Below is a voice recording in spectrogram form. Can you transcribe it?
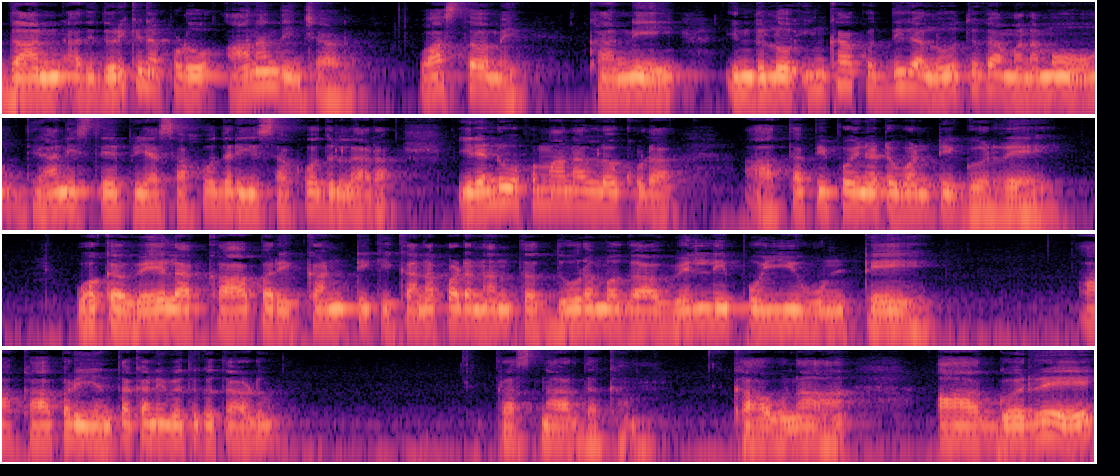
దాన్ని అది దొరికినప్పుడు ఆనందించాడు. వాస్తవమే. కానీ ఇందులో ఇంకా కొద్దిగా లోతుగా మనము ధ్యానిస్తే ప్రియ సహోదరి సహోదరులారా ఈ రెండు ఉపమానాల్లో కూడా ఆ తప్పిపోయినటువంటి గొర్రె ఒకవేళ కాపరి కంటికి కనపడనంత దూరముగా వెళ్ళిపోయి ఉంటే ఆ కాపరి ఎంతకని వెతుకుతాడు? ప్రశ్నార్థకం. కావున ఆ గొర్రె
